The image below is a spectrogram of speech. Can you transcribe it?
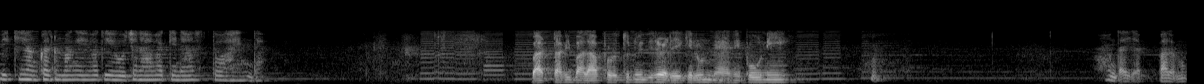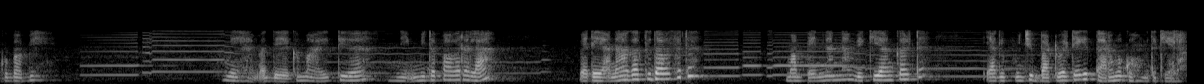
විකි අංකල්ට මම ඒ වගේ යෝජනාවක් ගෙනාස්තෝ හින්දා. බට් අපි බලාපොරොත්තු වෙන විදිහට වැඩේ කෙරුන්නේ නෑනේ පූනි. හොඳයි බලමුකෝ බබි. මේ හැම දෙයකම අයිතිය නිම්මිට පවරලා වැඩේ අනාගත්තු දවසට මම පෙන්වන්නම් විකි අංකල්ට එයාගේ පුංචි බටුවැටේගේ තරම කොහොමද කියලා.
